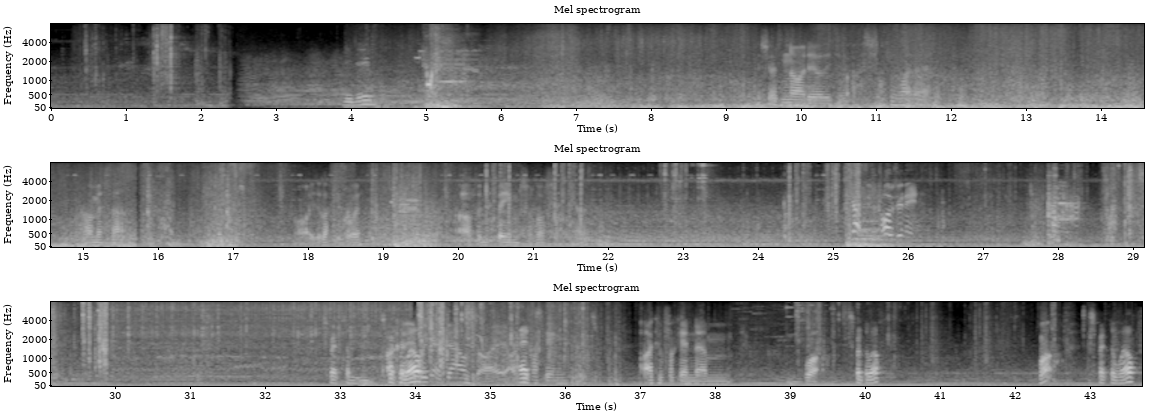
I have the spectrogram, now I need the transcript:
You do? I should have no idea what these oh, it's fucking right there. Oh, I missed that. Oh, he's a lucky boy. Oh, I've been beamed for the fucking hell. Gas is closing in. Spread some. Spread Okay, the wealth. if we get a downside, I can fucking... I can fucking, um... What? Spread the wealth. What? Spread the wealth.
